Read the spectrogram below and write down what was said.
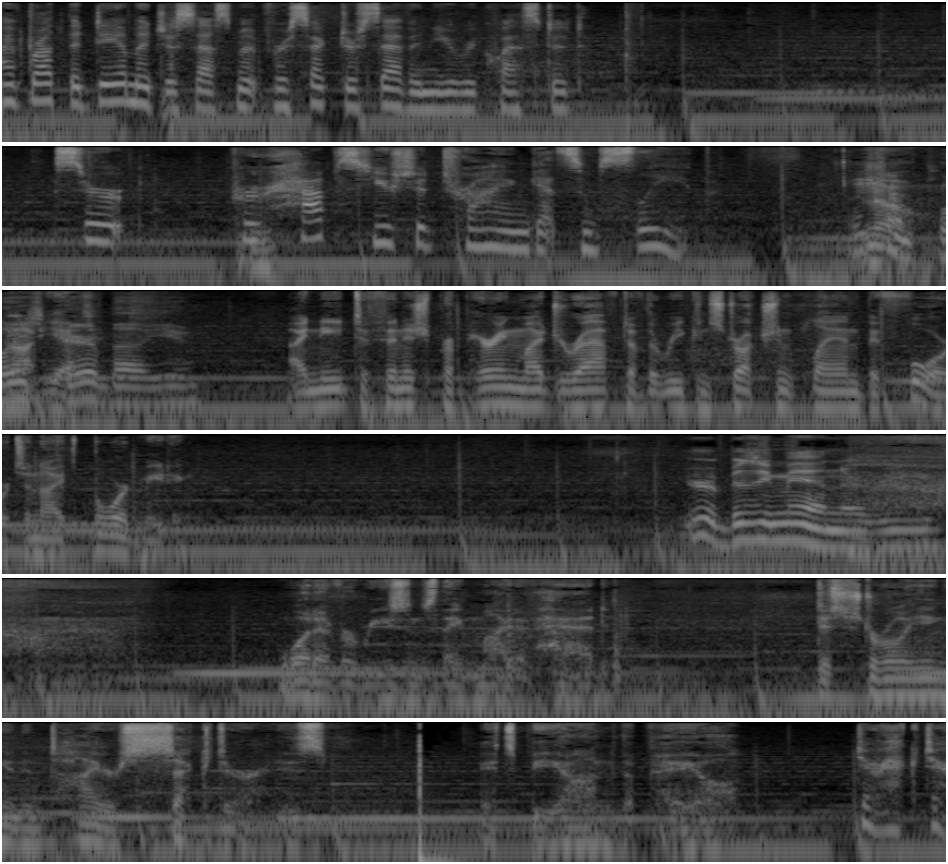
I've brought the damage assessment for Sector 7 you requested. Sir, perhaps you should try and get some sleep. At No, your employees not yet. care about you. I need to finish preparing my draft of the reconstruction plan before tonight's board meeting. You're a busy man, there, Reeve. Whatever reasons they might have had, destroying an entire sector is. it's beyond the pale. Director,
